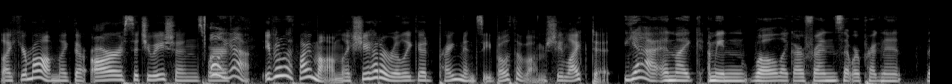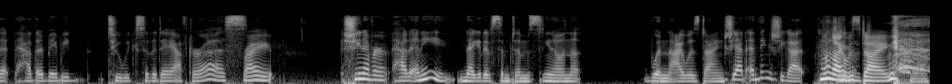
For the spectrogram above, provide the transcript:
like your mom, like there are situations Oh where yeah. even with my mom, like she had a really good pregnancy, both of them, she liked it. Yeah, and like I mean, well, like our friends that were pregnant that had their baby two weeks to the day after us, Right. she never had any negative symptoms, you know, in the when I was dying. She had I think she got When I was dying. yeah.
